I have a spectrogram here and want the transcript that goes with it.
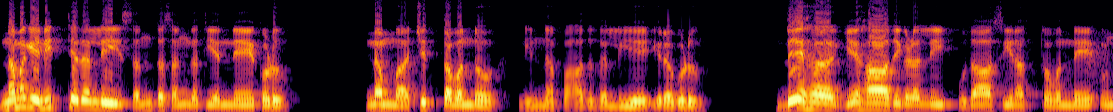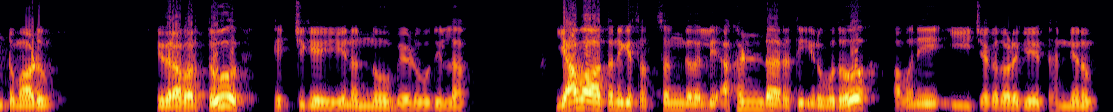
ನಮಗೆ ನಿತ್ಯದಲ್ಲಿ ಸಂತ ಸಂಗತಿಯನ್ನೇ ಕೊಡು. ನಮ್ಮ ಚಿತ್ತವನ್ನು ನಿನ್ನ ಪಾದದಲ್ಲಿಯೇ ಇರಗೊಡು. ದೇಹ ಗೇಹಾದಿಗಳಲ್ಲಿ ಉದಾಸೀನತ್ವವನ್ನೇ ಉಂಟು ಮಾಡು ಇದರ ಹೊರತು ಹೆಚ್ಚಿಗೆ ಏನನ್ನೂ ಬೇಡುವುದಿಲ್ಲ. ಯಾವ ಆತನಿಗೆ ಸತ್ಸಂಗದಲ್ಲಿ ಅಖಂಡ ರತಿ ಇರುವುದೋ ಅವನೇ ಈ ಜಗದೊಳಗೆ ಧನ್ಯನು.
